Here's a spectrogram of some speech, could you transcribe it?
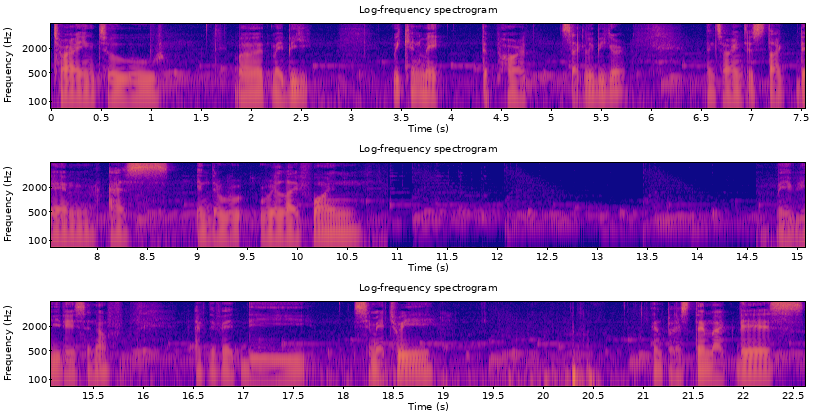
trying to but maybe we can make the part slightly bigger and trying to stack them as in the real life one. Maybe it is enough. Activate the symmetry and place them like this.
